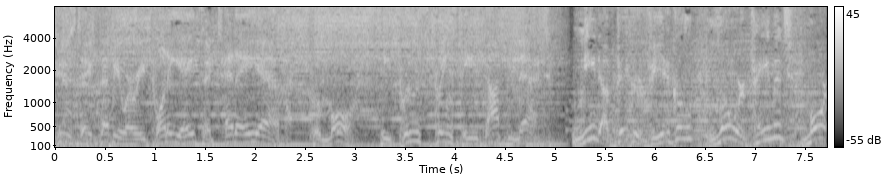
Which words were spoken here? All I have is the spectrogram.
Tuesday, February 28th at 10 a.m. For more, see BruceSpringsteen.net. Need a bigger vehicle? Lower payment? More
